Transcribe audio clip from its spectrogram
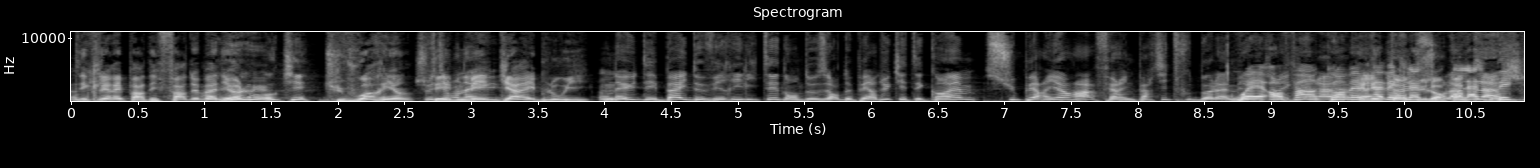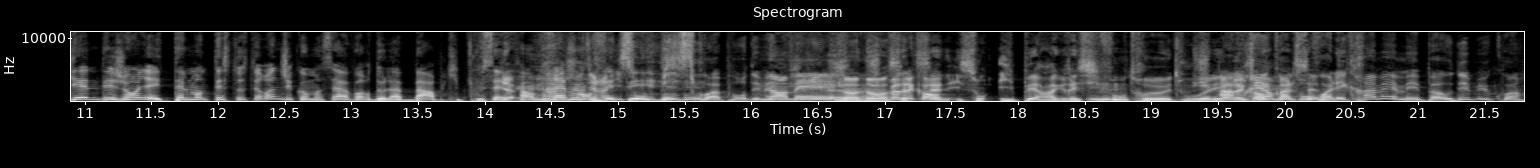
foot éclairé par des phares de bagnole, Ok. tu vois rien. Je veux T'es dire, on a eu- méga ébloui. On a eu des bails de virilité dans deux heures de perdu qui étaient quand même supérieurs à faire une partie de football américain. Ouais, enfin, quand même, Elle est avec la, leur dégaine des gens, il y avait tellement de testostérone, j'ai commencé à avoir de la barbe qui poussait. Enfin, Je veux vraiment, dire, ils sont c'était. pisses, quoi, pour des mecs Non, mais-. Non, non, pas cette d'accord. scène, ils sont hyper agressifs entre eux et tout. Elle est Après, hyper quand on malsaine. voit les cramer, mais pas au début, quoi.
